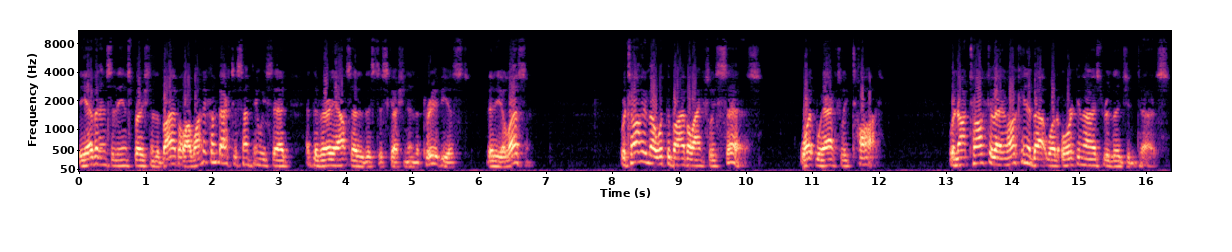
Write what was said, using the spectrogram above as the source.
the evidence of the inspiration of the Bible, I want to come back to something we said at the very outset of this discussion in the previous video lesson. We're talking about what the Bible actually says, what we're actually taught. We're not talked about, talking about what organized religion does.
